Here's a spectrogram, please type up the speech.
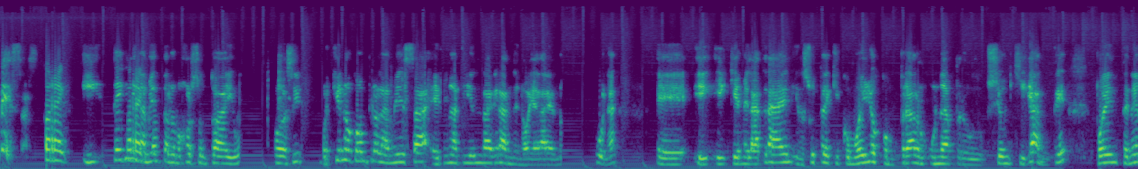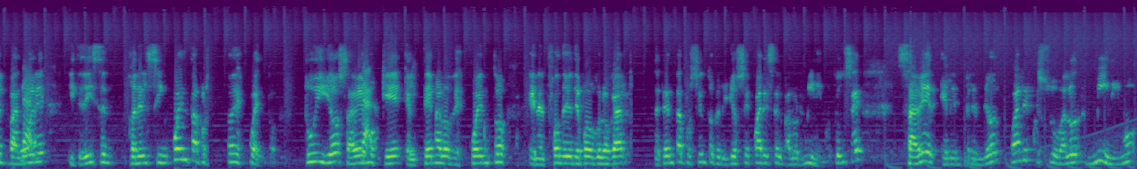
mesas. Correcto. Y técnicamente a lo mejor son todas iguales. Puedo decir, ¿por qué no compro la mesa en una tienda grande? No voy a dar el nombre una. Eh, y, que me la traen y resulta que como ellos compraron una producción gigante, pueden tener valores y te dicen con el 50% de descuento. Tú y yo sabemos que el tema de los descuentos, en el fondo yo te puedo colocar 70%, pero yo sé cuál es el valor mínimo. Entonces, saber el emprendedor cuál es su valor mínimo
